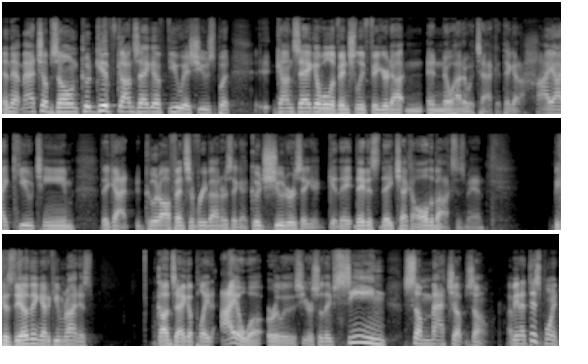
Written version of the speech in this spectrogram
And that matchup zone could give Gonzaga a few issues, but Gonzaga will eventually figure it out and, and know how to attack it. They got a high IQ team. They got good offensive rebounders. They got good shooters. They, get, they, they just they check all the boxes, man. Because the other thing you got to keep in mind is Gonzaga played Iowa earlier this year, so they've seen some matchup zone. I mean, at this point,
